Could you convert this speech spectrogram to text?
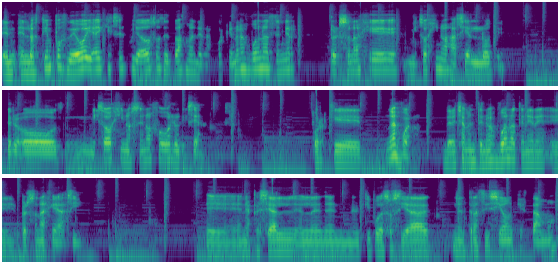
En, los tiempos de hoy hay que ser cuidadosos de todas maneras, porque no es bueno tener personajes misóginos hacia el lote, pero misóginos, xenófobos, lo que sea porque no es bueno. Derechamente no es bueno tener eh, personajes así. Eh, en especial en, el tipo de sociedad en transición que estamos.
